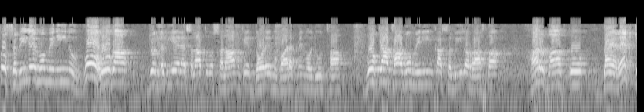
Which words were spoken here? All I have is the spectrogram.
تو سبیل مومنین وہ ہوگا جو نبی علیہ السلاۃ والسلام کے دور مبارک میں موجود تھا۔ وہ کیا تھا؟ مومنین کا سبیل اور راستہ۔ ہر بات کو ڈائریکٹ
